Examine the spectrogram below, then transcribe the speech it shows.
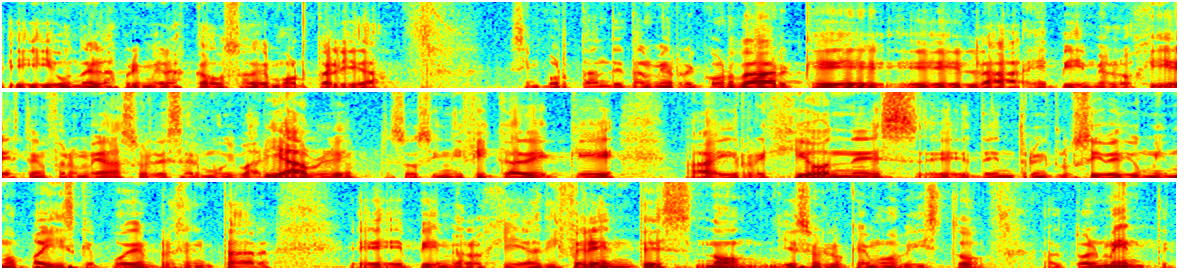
y una de las primeras causas de mortalidad. Es importante también recordar que eh, la epidemiología de esta enfermedad suele ser muy variable. Eso significa de que hay regiones eh, dentro inclusive de un mismo país que pueden presentar eh, epidemiologías diferentes, ¿no? Y eso es lo que hemos visto actualmente.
